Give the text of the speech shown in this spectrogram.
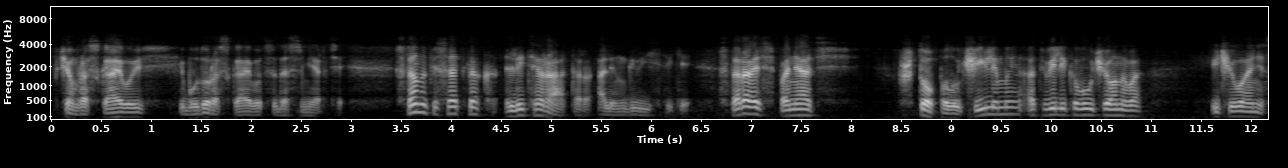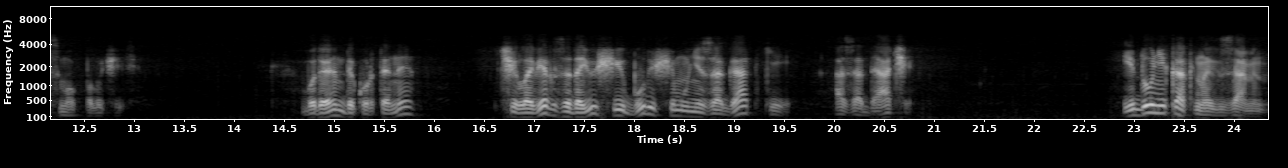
в чем раскаиваюсь и буду раскаиваться до смерти. Стану писать как литератор о лингвистике, стараясь понять, что получили мы от великого ученого и чего я не смог получить. Будуэн де Куртене — человек, задающий будущему не загадки, а задачи. Иду не как на экзамен.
